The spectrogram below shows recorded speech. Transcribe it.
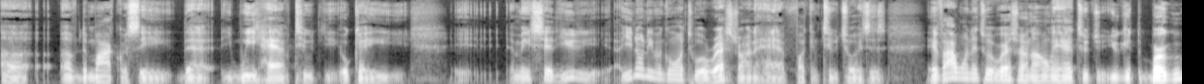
uh, of democracy that we have to okay I mean shit you you don't even go into a restaurant and have fucking two choices. If I went into a restaurant I only had two you get the burger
